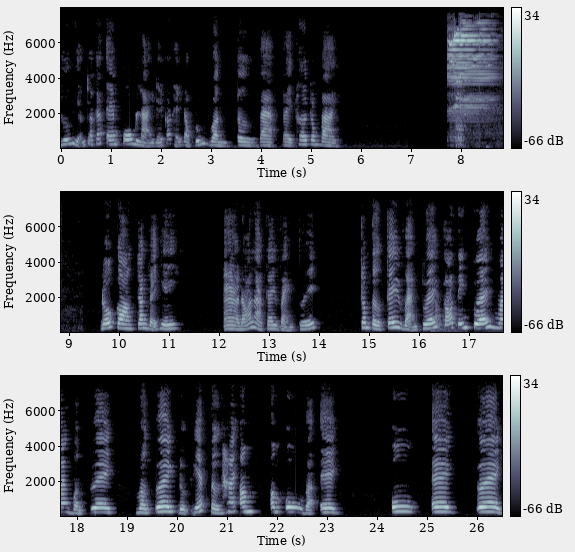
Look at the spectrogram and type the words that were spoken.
hướng dẫn cho các em ôn lại để có thể đọc đúng vần, từ và bài thơ trong bài. Đố con tranh vẽ gì? À, đó là cây vạn tuế. Trong từ cây vạn tuế có tiếng tuế mang vần uê. Vần uê được ghép từ hai âm, âm u và e. U, e, e.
